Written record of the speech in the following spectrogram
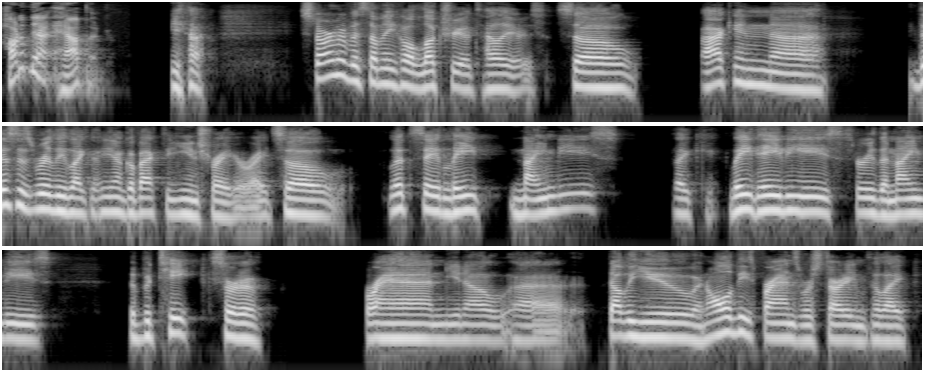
How did that happen? Yeah. Started with something called Luxury Hoteliers. So back in, uh, this is really like, you know, go back to Ian Schrager, right? So let's say late 90s, like late 80s through the 90s, the boutique sort of brand, you know, uh, W and all of these brands were starting to like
